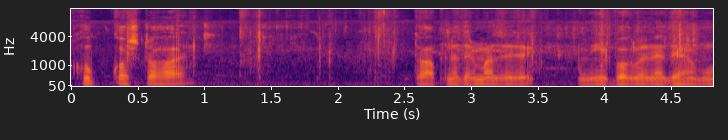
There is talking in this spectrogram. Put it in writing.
খুব কষ্ট হয়। তো আপনাদের মাঝে আমি বগলনে দেখামু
